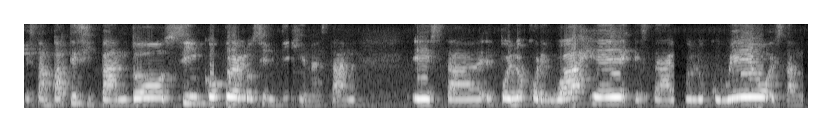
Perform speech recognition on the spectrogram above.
están participando cinco pueblos indígenas, están, está el pueblo Coreguaje, está el pueblo Cubeo, están los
